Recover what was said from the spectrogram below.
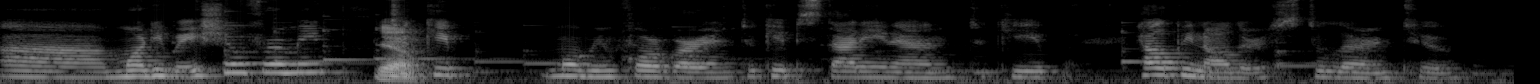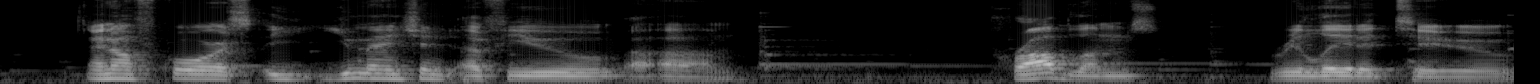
uh, motivation for me Yeah. to keep moving forward and to keep studying and to keep helping others to learn too. And of course, you mentioned a few uh, um, problems related to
